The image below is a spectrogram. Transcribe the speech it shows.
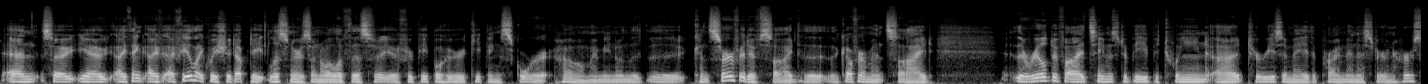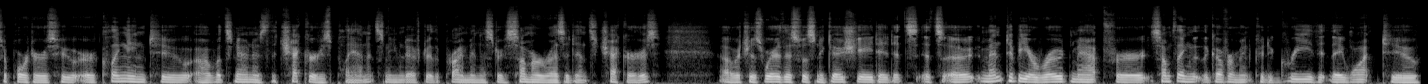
And so, you know, I think I, I, feel like we should update listeners on all of this for, you know, for people who are keeping score at home. I mean, on the, the conservative side, the, the government side, the real divide seems to be between uh, Theresa May, the Prime Minister, and her supporters who are clinging to uh, what's known as the Chequers Plan. It's named after the Prime Minister's summer residence, Chequers. Uh, which is where this was negotiated. It's it's uh, meant to be a roadmap for something that the government could agree that they want to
